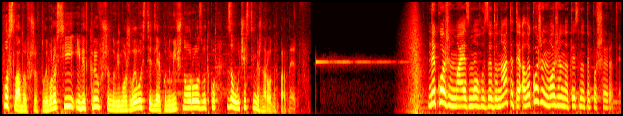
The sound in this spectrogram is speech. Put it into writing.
послабивши вплив Росії і відкривши нові можливості для економічного розвитку за участі міжнародних партнерів. Не кожен має змогу задонатити, але кожен може натиснути поширити.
